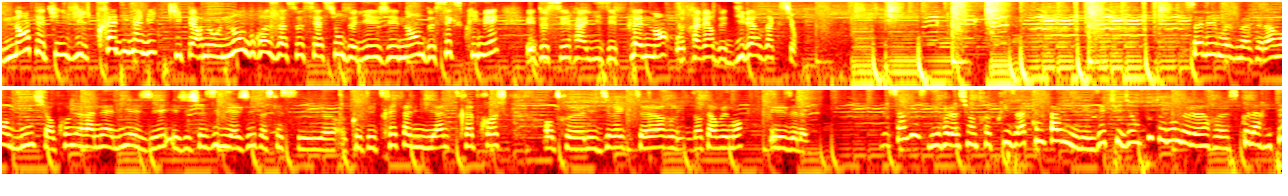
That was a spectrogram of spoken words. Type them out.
Nantes est une ville très dynamique qui permet aux nombreuses associations de l'IEG Nantes de s'exprimer et de se réaliser pleinement au travers de diverses actions. Salut, moi je m'appelle Amandine, je suis en première année à l'IAG et j'ai choisi l'IAG parce que c'est un côté très familial, très proche entre les directeurs, les intervenants et les élèves. Le service des relations entreprises accompagne les étudiants tout au long de leur euh, scolarité.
